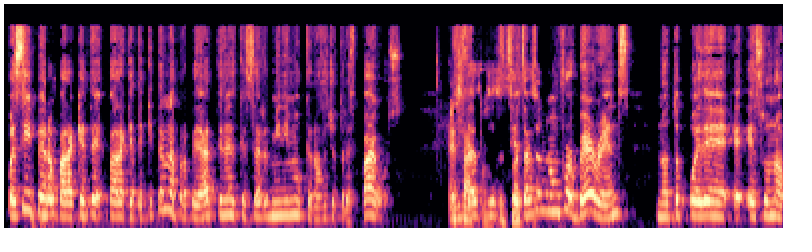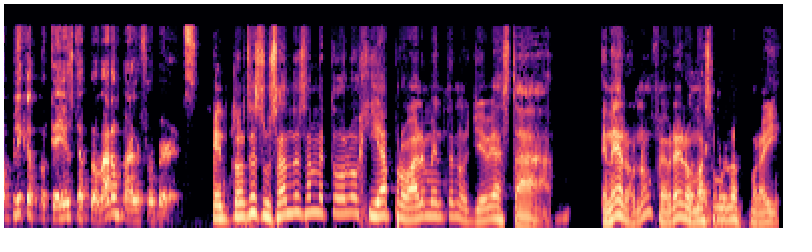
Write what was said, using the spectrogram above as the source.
Pues sí, pero para que te, para que te quiten la propiedad tienes que ser mínimo que no has hecho tres pagos. Exacto. Si estás, en un forbearance, no te puede, e, eso no aplica porque ellos te aprobaron para el forbearance. Entonces, usando esa metodología, probablemente nos lleve hasta enero, ¿no? Febrero, más o menos por ahí.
